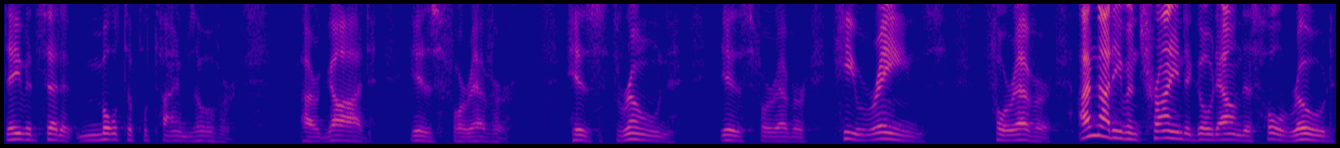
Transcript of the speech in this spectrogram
David said it multiple times over. Our God is forever. His throne is forever. He reigns forever. I'm not even trying to go down this whole road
